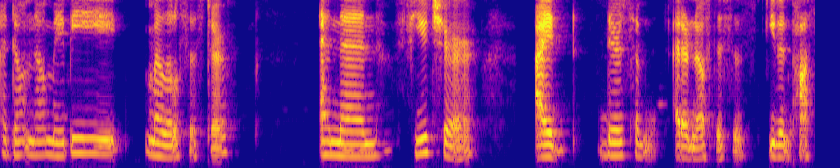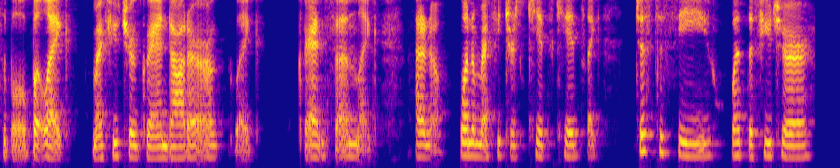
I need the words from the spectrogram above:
I don't know, maybe my little sister, and then mm-hmm. future, I there's some I don't know if this is even possible, but like my future granddaughter or like grandson, like I don't know, one of my future's kids' kids, like just to see what the future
